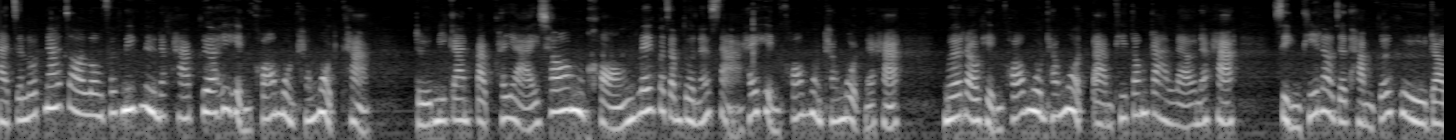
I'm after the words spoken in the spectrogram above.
อาจจะลดหน้าจอลงสักนิดนึงนะคะ เพื่อให้เห็นข้อมูลทั้งหมดค่ะ หรือมีการปรับขยายช่องของเลขประจำตัวนักศึกษาให้เห็นข้อมูลทั้งหมดนะคะ เมื่อเราเห็นข้อมูลทั้งหมดตามที่ต้องการแล้วนะคะ สิ่งที่เราจะทำก็คือเรา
